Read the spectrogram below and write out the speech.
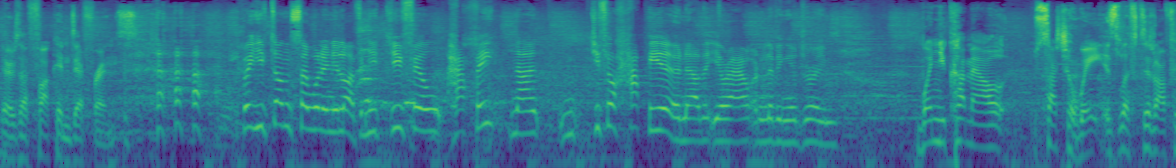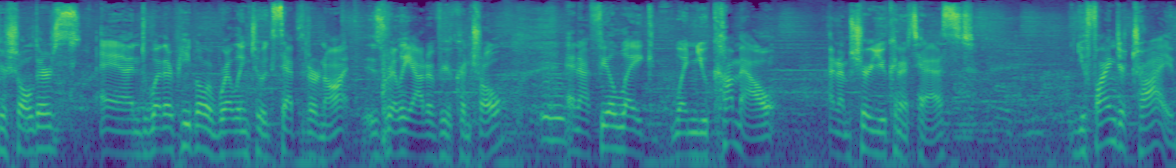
There's a fucking difference. But you've done so well in your life, and you, do you feel happy now? Do you feel happier now that you're out and living your dream? when you come out, such a weight is lifted off your shoulders, and whether people are willing to accept it or not is really out of your control. Mm-hmm. And I feel like when you come out, and I'm sure you can attest, you find your tribe.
